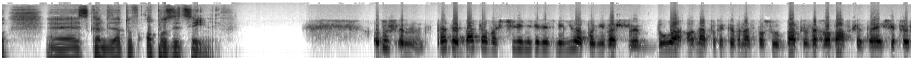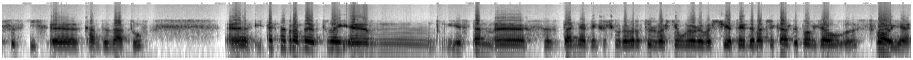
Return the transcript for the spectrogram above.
e, z kandydatów opozycyjnych? Otóż ta debata właściwie niewiele zmieniła, ponieważ była ona potraktowana w sposób bardzo zachowawczy, zdaje się, przez wszystkich e, kandydatów. E, I tak naprawdę tutaj jestem zdania większości moderatorów, którzy właśnie mówią, że właściwie w tej debacie każdy powiedział swoje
